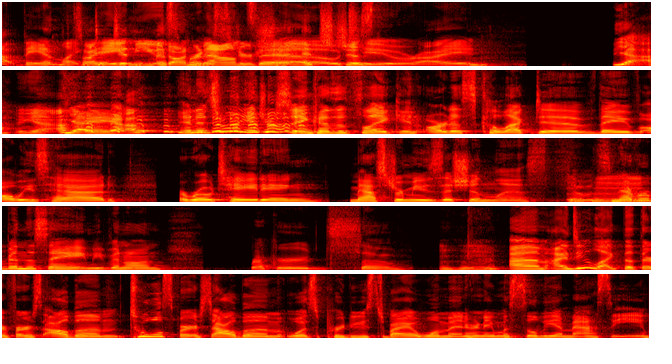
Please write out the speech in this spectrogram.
that band like So debuted on Mr. it. Show It's just- too, right? Yeah. Yeah, Yeah, yeah, yeah. and it's really interesting because it's like an artist collective. They've always had a rotating master musician list, so it's Mhm. never been the same, even on records. So Mm-hmm. Um, I do like that their first album, Tool's first album, was produced by a woman. Her name was Sylvia Massy.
